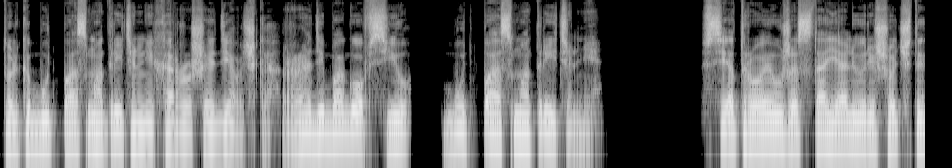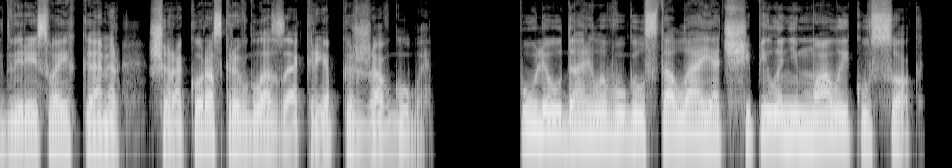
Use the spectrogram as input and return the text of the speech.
«Только будь поосмотрительней, хорошая девочка. Ради богов, Сью, будь поосмотрительней». Все трое уже стояли у решетчатых дверей своих камер, широко раскрыв глаза, крепко сжав губы. Пуля ударила в угол стола и отщепила немалый кусок.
